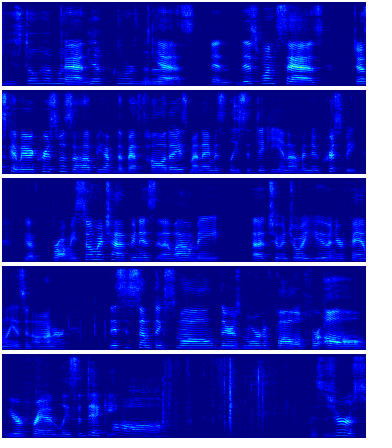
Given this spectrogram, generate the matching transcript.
You still have my And- gift card that I? Yes, and this one says, Jessica, Merry Christmas. I hope you have the best holidays. My name is Lisa Dickey, and I'm a new Crispy. You have brought me so much happiness and allowed me uh, to enjoy you and your family as an honor. This is something small. There's more to follow for all. Your friend, Lisa Dickey. Aw. This is yours.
